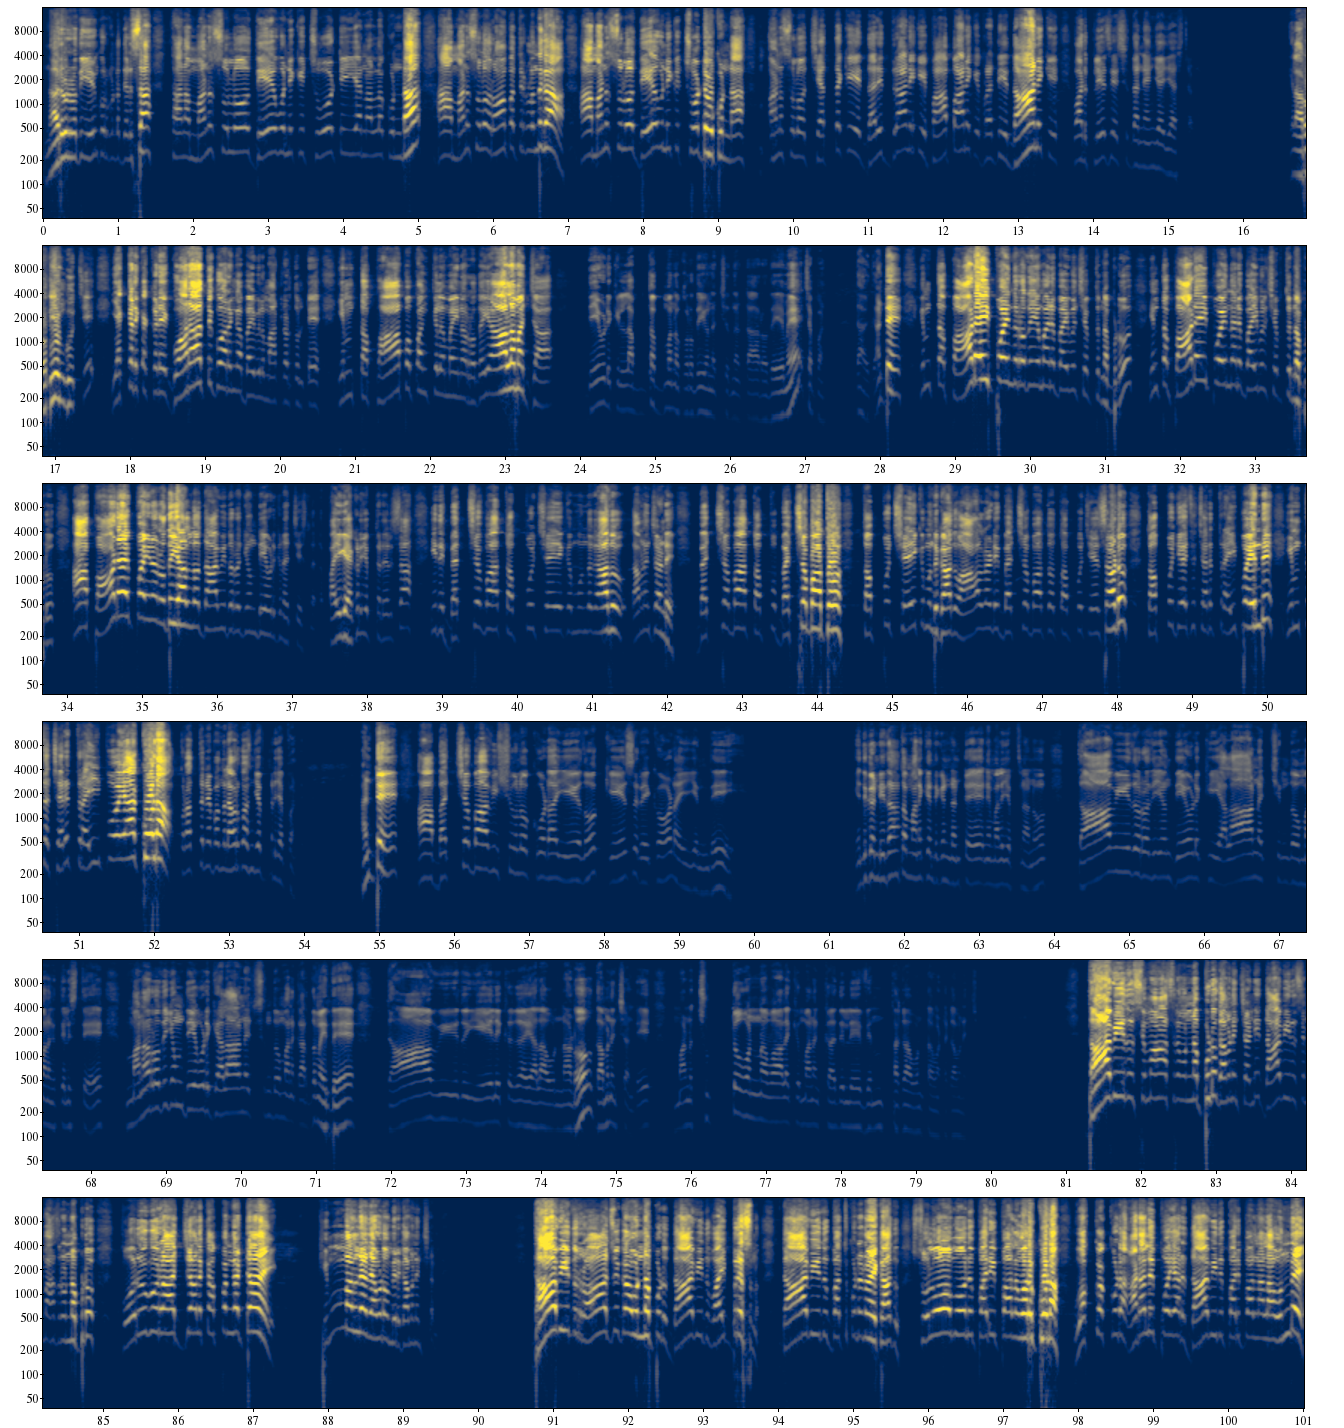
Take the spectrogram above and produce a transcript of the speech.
నరు హృదయం ఏం కోరుకుంటా తెలుసా? తన మనసులో దేవునికి చోటు ఇయ్యనల్లకుండా ఆ మనసులో రోమపత్రికలు ఉందిగా ఆ మనసులో దేవునికి చోటు ఇవ్వకుండా మనసులో చెత్తకి దరిద్రానికి పాపానికి ప్రతి దానికి వాడు ప్లేస్ వేసి దాన్ని ఎంజాయ్ చేస్తాడు. ఇలా హృదయం గూర్చి ఎక్కడికక్కడే ఘోరాతి ఘోరంగా బైబిల్ మాట్లాడుతుంటే ఇంత పాప పంకిలమైన హృదయాల మధ్య దేవుడికి లబ్డబ్బన ఒక హృదయం నచ్చిందంట. ఆ హృదయమే చెప్పండి. దావిది. అంటే ఇంత పాడైపోయింది హృదయం అని బైబిల్ చెప్తున్నప్పుడు ఇంత పాడైపోయిందని బైబిల్ చెప్తున్నప్పుడు ఆ పాడైపోయిన హృదయాల్లో దావిద హృదయం దేవుడికి నచ్చేసిందట. పైగా ఎక్కడ చెప్తున్నాడు తెలుసా? ఇది బెచ్చబా తప్పు చేయక ముందు కాదు. గమనించండి. బెచ్చబా తప్పు బెచ్చబాతో తప్పు చేయక ముందు కాదు. ఆల్రెడీ బెచ్చబాతో తప్పు చేశాడు. తప్పు చేసి చరిత్ర అయిపోయింది. ఇంత చరిత్ర అయిపోయా కూడా. క్రొత్త నిబంధనలు ఎవరి కోసం చెప్తున్నాడు చెప్పండి? అంటే ఆ బచ్చబా విషయంలో కూడా ఏదో కేసు రికార్డ్ అయ్యింది. ఎందుకండి ఇదంతా మనకి అంటే నేను మళ్ళీ చెప్తున్నాను. దావీదు హృదయం దేవుడికి ఎలా నచ్చిందో మనకు తెలిస్తే మన హృదయం దేవుడికి ఎలా నచ్చిందో మనకు అర్థమైతే దావీదు ఏలికగా ఎలా ఉన్నాడో గమనించండి. మన చుట్టూ ఉన్న వాళ్ళకి మనం కదిలే వింతగా ఉంటామట గమనించండి. దావీదు సింహాసనం ఉన్నప్పుడు గమనించండి దావీదు సింహాసనం ఉన్నప్పుడు పొరుగు రాజ్యాలు కప్పం కట్టాయి. కిమ్మలేదు ఎవడో మీరు గమనించండి. దావీదు రాజుగా ఉన్నప్పుడు దావీదు వైబ్రేషన్ దావీదు బతుకుండడమే కాదు సొలోమోను పరిపాలన వరకు కూడా ఒక్కొక్కడు అడలిపోయారు. దావీదు పరిపాలన అలా ఉంది.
